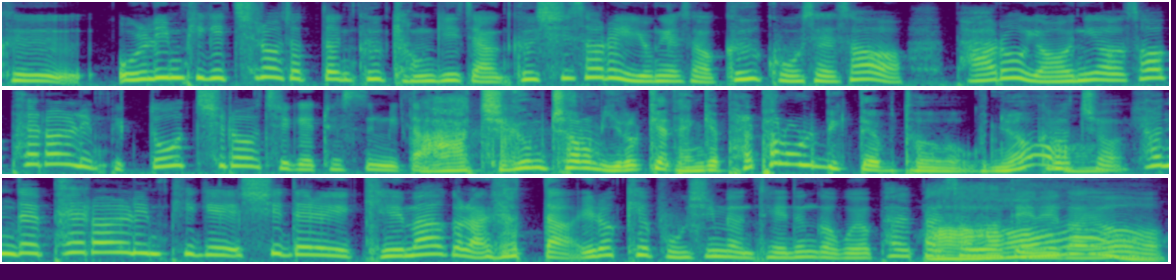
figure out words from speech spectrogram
그 올림픽이 치러졌던 그 경기장, 그 시설을 이용해서 그 곳에서 바로 연이어서 패럴림픽도 치러지게 됐습니다. 아, 지금처럼 이렇게 된 게 88 올림픽 때부터군요. 그렇죠. 현대 패럴림픽의 시대의 개막을 알렸다. 이렇게 보시면 되는 거고요. 88 아, 서울 대회가요.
